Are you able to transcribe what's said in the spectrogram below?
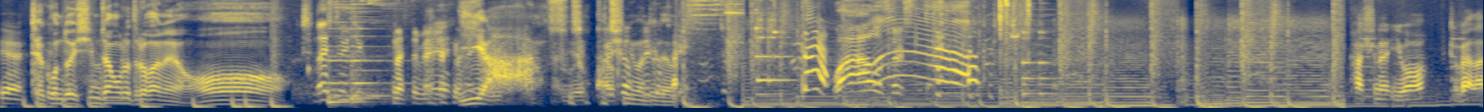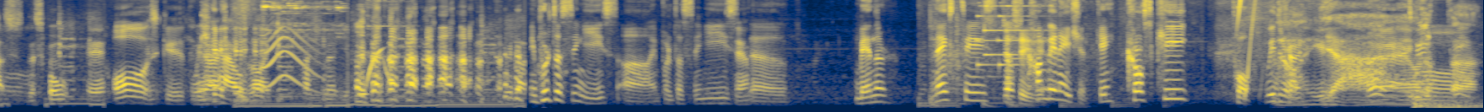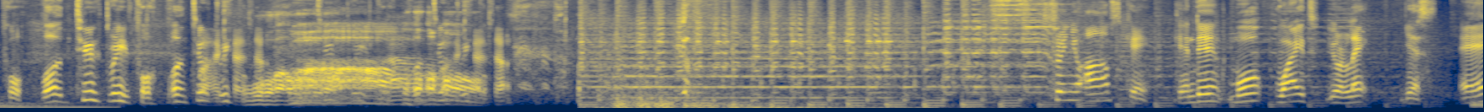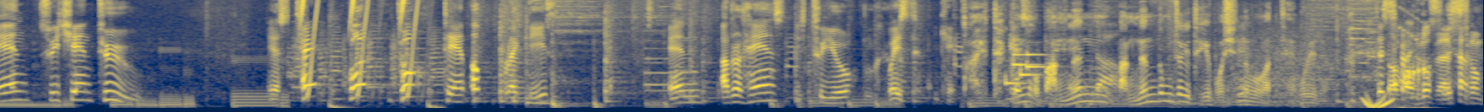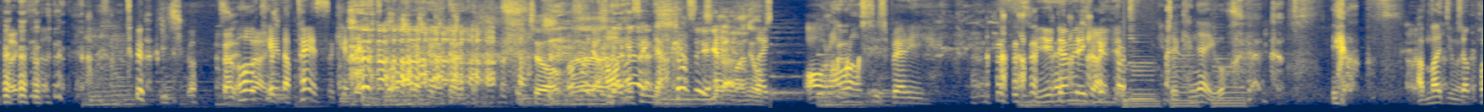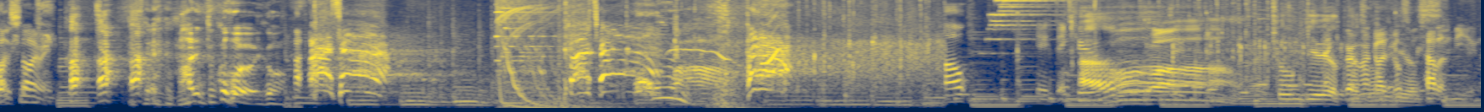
Yeah. 태권도의 심장으로 들어가네요. 오. Nice to meet you. Nice to meet you. 이야 수석 코치님 완전. Wow, so Passionate you are about that the sport here. Oh, it's good. We know how like passionate you important thing is, uh, important thing is Yeah. the manner. Next is just combination. Okay, cross kick, four, withdraw. 이야 어렵다. Four. One, two, three, four. One, two, Right, three, okay. four. 우와. One, two, three. Okay, so Straighten your arms. Okay. okay. And then more wide your leg. Yes. And switch hand two. Yes. Ten. One, two, ten up like this. And other hands is to your waist. Okay. 아이 태권도가 막는 막는 동작이 되게 멋있는 것 같아 오히려. That's right. lost this complex. Okay, the pass. Okay. 그렇죠. 강하게 your 이게. 많이 oh, roundhouse is very. Can you demonstrate? 괜찮겠냐 이거? 이거 안 맞으면 polystyrene? 많이 두꺼워요 이거. thank you. 아, 좋은 기회였다. 좋은 talent.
